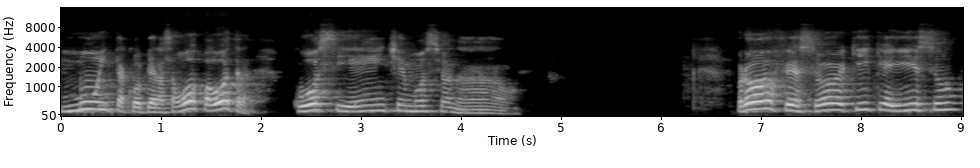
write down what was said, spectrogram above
muita cooperação. Opa, outra, quociente emocional. Professor, o que, que é isso?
